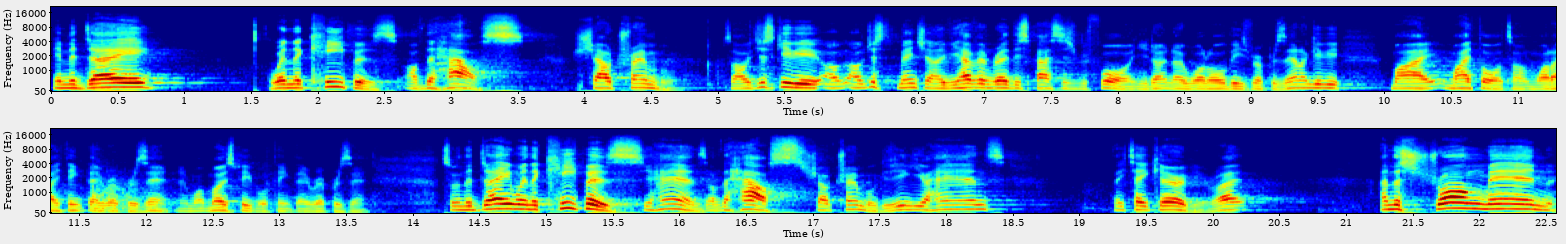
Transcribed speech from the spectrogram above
In the day when the keepers of the house shall tremble. So I'll just give you, I'll, I'll, just mention, if you haven't read this passage before and you don't know what all these represent, I'll give you my, my thoughts on what I think they represent and what most people think they represent. So in the day when the keepers, your hands of the house shall tremble, because you your hands, they take care of you, right? And the strong men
